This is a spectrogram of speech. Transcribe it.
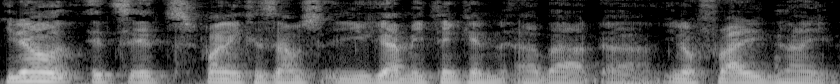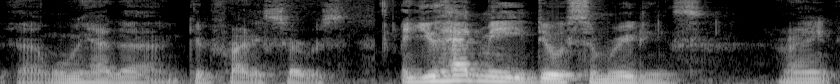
You know, it's it's funny because I was you got me thinking about uh, you know Friday night uh, when we had a Good Friday service, and you had me do some readings, right?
